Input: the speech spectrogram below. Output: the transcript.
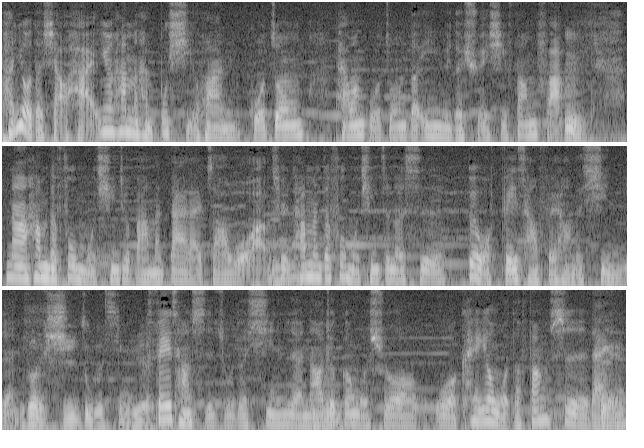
朋友的小孩，因为他们很不喜欢国中台湾国中的英语的学习方法。嗯。那他们的父母亲就把他们带来找我啊，所以他们的父母亲真的是对我非常非常的信任，你说很十足的信任，非常十足的信任，然后就跟我说，我可以用我的方式来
